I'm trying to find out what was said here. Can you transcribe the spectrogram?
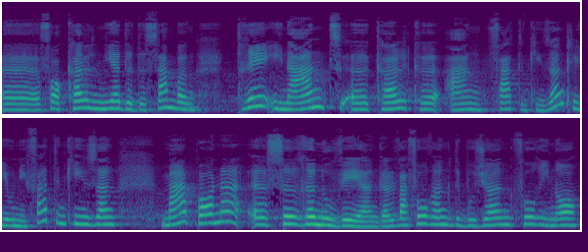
euh, for de samba, tre inant uh, quelque an Fatenkinsan, Kliuni Fatenkinsan, ma pona uh, se renoveen. El va forang de Boujan, forino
